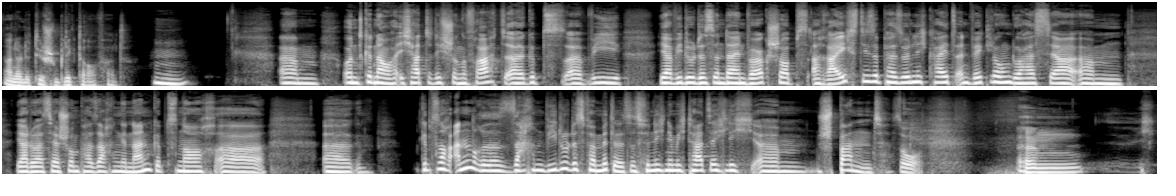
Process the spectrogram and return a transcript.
analytischen Blick darauf hat. Hm. Ähm, und genau, ich hatte dich schon gefragt, äh, gibt's äh, wie ja, wie du das in deinen Workshops erreichst, diese Persönlichkeitsentwicklung? Du hast ja ähm, ja, du hast ja schon ein paar Sachen genannt. Gibt's noch äh, äh, Gibt es noch andere Sachen, wie du das vermittelst? Das finde ich nämlich tatsächlich ähm, spannend. So. Ähm, ich,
